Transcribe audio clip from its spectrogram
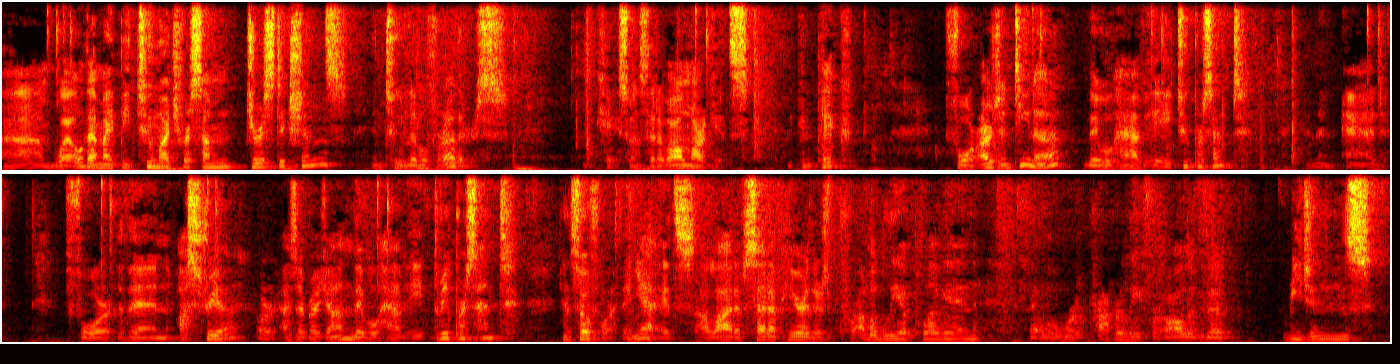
Um, well, that might be too much for some jurisdictions and too little for others. Okay, so instead of all markets, we can pick for Argentina, they will have a 2%, and then add. For then Austria or Azerbaijan, they will have a 3%, and so forth. And yeah, it's a lot of setup here. There's probably a plugin that will work properly for all of the regions.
